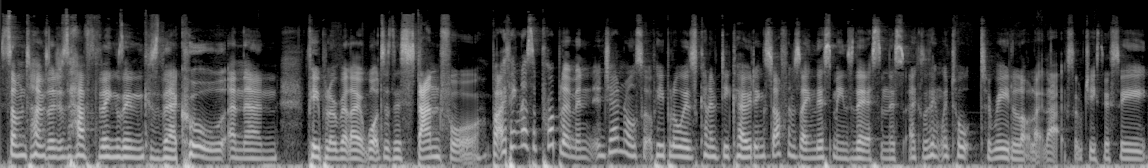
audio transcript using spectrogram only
sometimes I just have things in because they're cool and then people are a bit like what does this stand for? But I think that's a problem in, in general sort of people always kind of decoding stuff and saying this means this and this because I think we're taught to read a lot like that sort of GCSE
